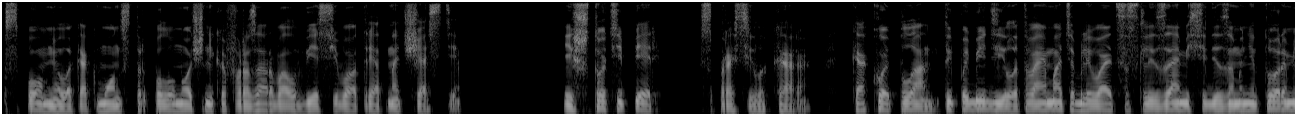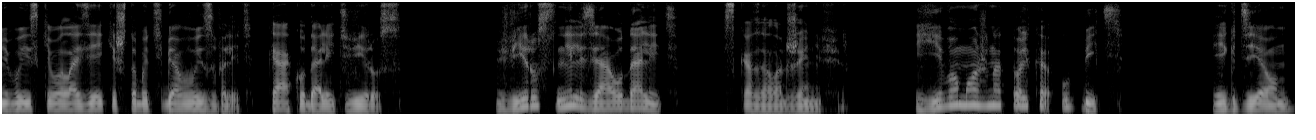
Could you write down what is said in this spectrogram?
вспомнила, как монстр полуночников разорвал весь его отряд на части. «И что теперь?» — спросила Кара. «Какой план? Ты победила, твоя мать обливается слезами, сидя за мониторами, выискивая лазейки, чтобы тебя вызволить. Как удалить вирус?» «Вирус нельзя удалить», — сказала Дженнифер. Его можно только убить. И где он?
